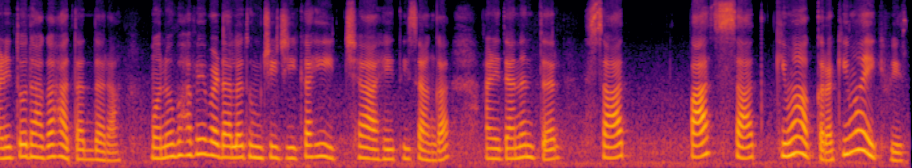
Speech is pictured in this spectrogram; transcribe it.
आणि तो धागा हातात धरा. मनोभावे वडाला तुमची जी काही इच्छा आहे ती सांगा आणि त्यानंतर सात पाच सात किंवा अकरा किंवा एकवीस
